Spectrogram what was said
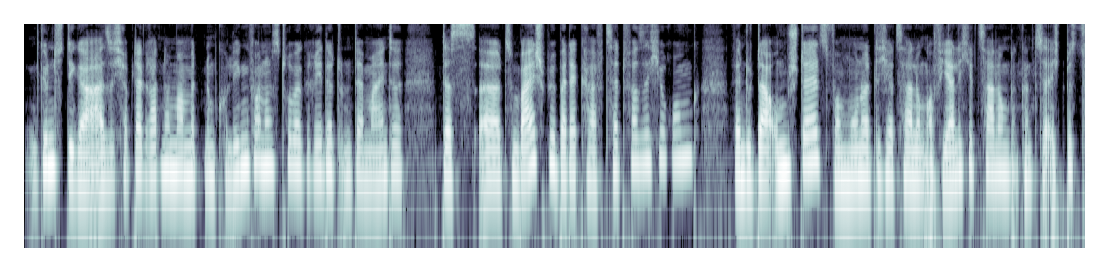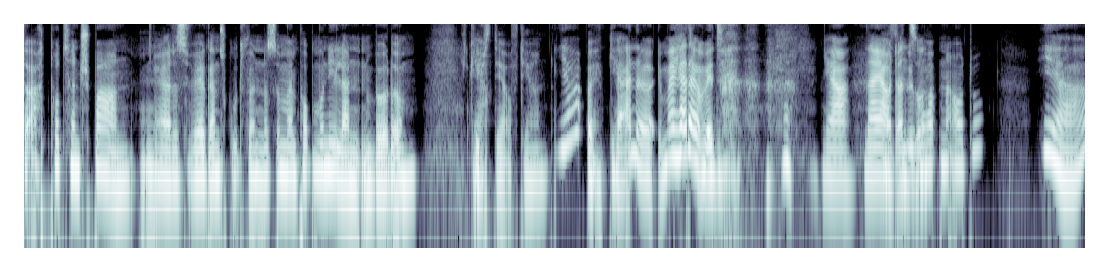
günstiger. Also ich habe da gerade noch mal mit einem Kollegen von uns drüber geredet und der meinte, dass äh, zum Beispiel bei der Kfz-Versicherung, wenn du da umstellst von monatlicher Zahlung auf jährliche Zahlung, dann kannst du echt bis zu 8% sparen. Ja, das wäre ganz gut, wenn das in mein Portemonnaie landen würde. Ich gebe es ja. dir auf die Hand. Ja, äh, gerne. Immer her damit. ja, naja, Hast und dann du so. überhaupt ein Auto? Ja,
